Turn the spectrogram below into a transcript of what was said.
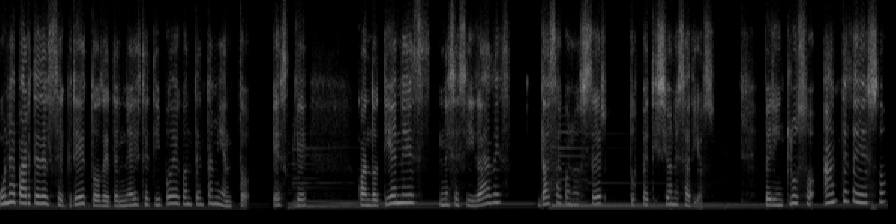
Una parte del secreto de tener este tipo de contentamiento es que cuando tienes necesidades, das a conocer tus peticiones a Dios. Pero incluso antes de eso,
